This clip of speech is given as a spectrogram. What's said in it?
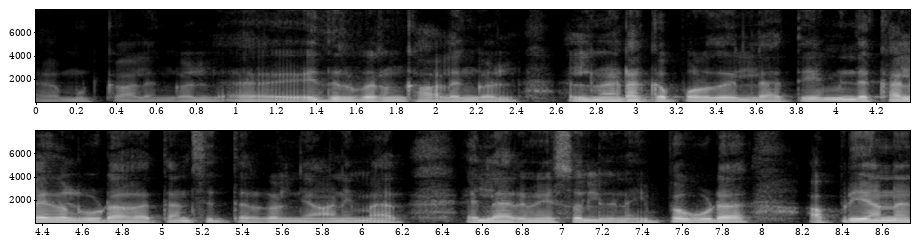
முற்காலங்கள் எதிர்வரும் காலங்கள் எல்லாம் நடக்க போகிறது எல்லாத்தையும் இந்த கலைகள் கூடாகத்தான் சித்தர்கள் ஞானிமார் எல்லாருமே சொல்லினோம் இப்போ கூட அப்படியான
